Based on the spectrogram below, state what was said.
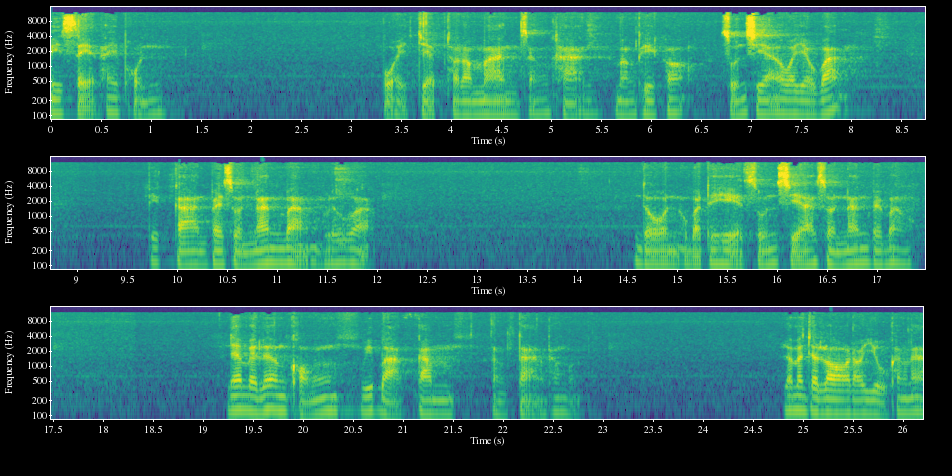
มีเศษให้ผล ป่วยเจ็บทรมานสังขาร บางทีก็สูญเสียอวัยวะ พิการไปส่วนนั้นบ้าง หรือว่า โดนอุบัติเหตุสูญเสียส่วนนั้นไปบ้างนี่เป็นเรื่องของวิบากกรรมต่าง ๆ ทั้งหมด แล้วมันจะรอเราอยู่ข้างหน้า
